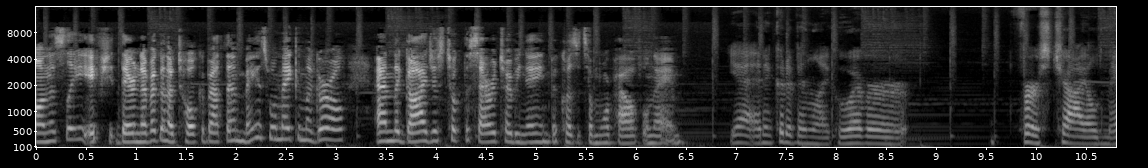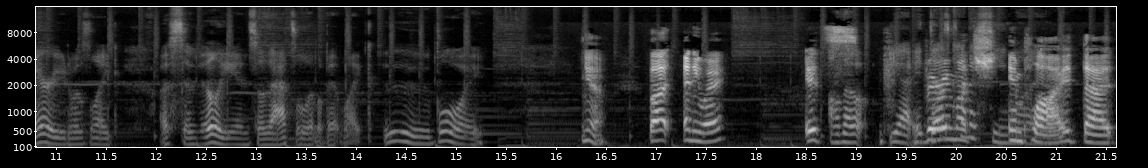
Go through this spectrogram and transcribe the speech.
honestly, if she, they're never going to talk about them, may as well make him a girl. And the guy just took the Sarutobi name because it's a more powerful name. Yeah, and it could have been like whoever first child married was like a civilian, so that's a little bit like, ooh, boy. Yeah. But anyway, it's Although, yeah, it very much implied that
